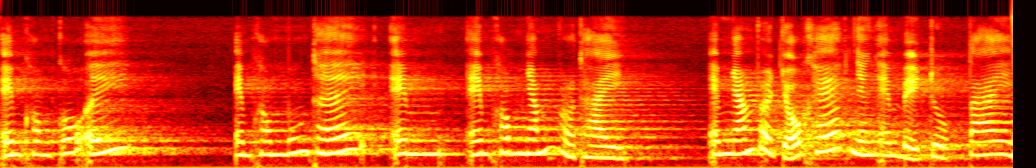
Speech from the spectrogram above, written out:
em không cố ý. Em không muốn thế Em em không nhắm vào thầy Em nhắm vào chỗ khác nhưng em bị trượt tay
